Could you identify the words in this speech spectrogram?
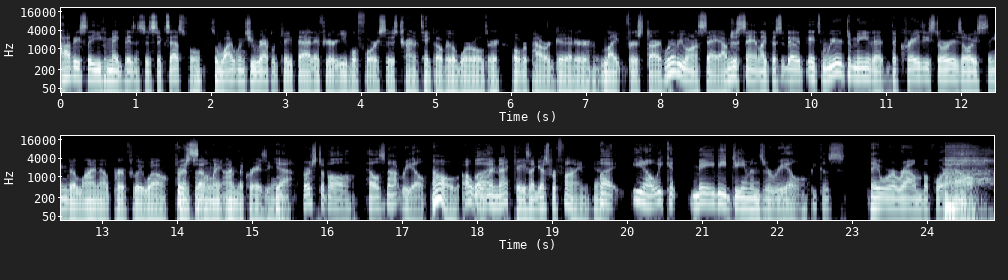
Obviously, you can make businesses successful. So why wouldn't you replicate that if you're evil forces trying to take over the world or overpower good or light versus dark, whatever you want to say? I'm just saying, like this, it's weird to me that the crazy stories always seem to line up perfectly well. and First all- suddenly, I'm the crazy one. Yeah. First of all, hell's not real. Oh, oh well. In that case, I guess we're fine. Yeah. But you know, we can maybe demons are real because they were around before hell.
